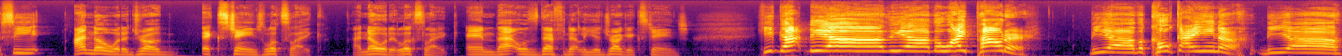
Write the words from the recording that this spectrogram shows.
see, I know what a drug exchange looks like. I know what it looks like, and that was definitely a drug exchange. He got the uh the uh the white powder, the uh the cocaina, the uh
